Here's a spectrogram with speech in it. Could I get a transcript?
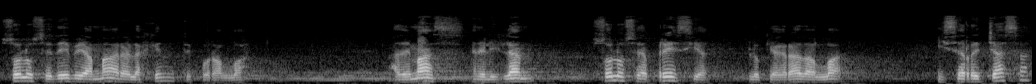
solo se debe amar a la gente por Allah. Además, en el Islam solo se aprecia lo que agrada a Allah y se rechaza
